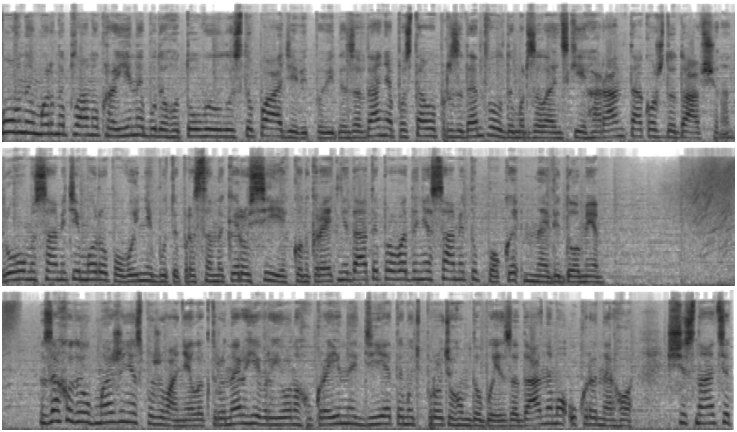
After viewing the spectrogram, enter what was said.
Повний мирний план України буде готовий у листопаді. Відповідне завдання поставив президент Володимир Зеленський. Гарант також додав, що на другому саміті миру повинні бути представники Росії. Конкретні дати проведення саміту поки невідомі. Заходи обмеження споживання електроенергії в регіонах України діятимуть протягом доби. За даними Укренерго, з 16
